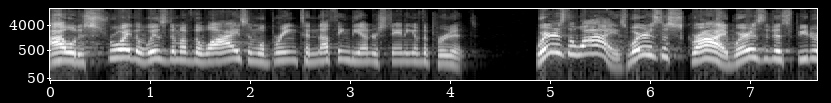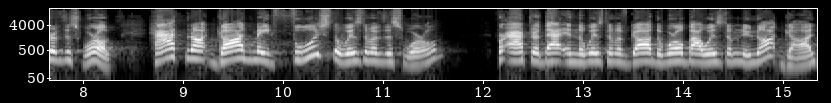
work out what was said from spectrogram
I will destroy the wisdom of the wise and will bring to nothing the understanding of the prudent. Where is the wise? Where is the scribe? Where is the disputer of this world? Hath not God made foolish the wisdom of this world? For after that, in the wisdom of God, the world by wisdom knew not God.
